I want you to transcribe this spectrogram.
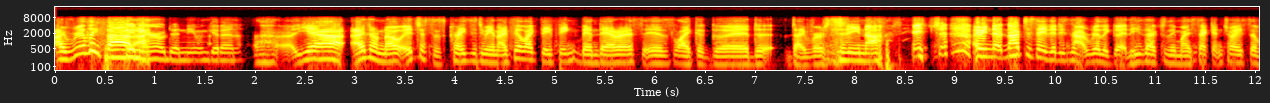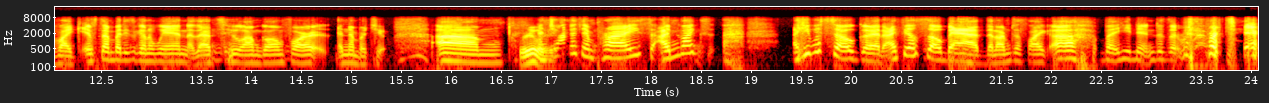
I really thought. De I- didn't even get in. Uh, yeah, I don't know. It just is crazy to me, and I feel like they think Banderas is like a good diversity nomination. I mean, not- not to say that he's not really good. He's actually my second choice of like, if somebody's gonna win, that's who I'm going for. At number two, um, Really? and Jonathan Pryce. I'm like, he was so good. I feel so bad that I'm just like, uh, but he didn't deserve it for Darren.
